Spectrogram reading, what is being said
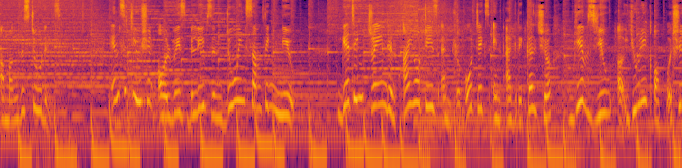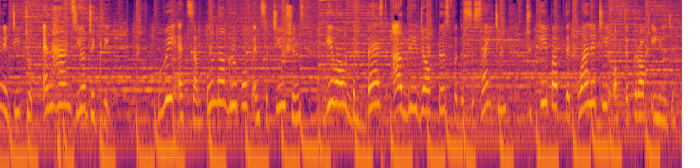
among the students. Institution always believes in doing something new. Getting trained in IoTs and robotics in agriculture gives you a unique opportunity to enhance your degree. We at Sampurna Group of Institutions give out the best agri doctors for the society to keep up the quality of the crop yield.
